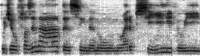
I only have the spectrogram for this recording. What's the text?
podiam fazer nada, assim, né? Não, não era possível. E,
